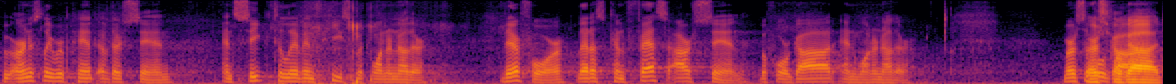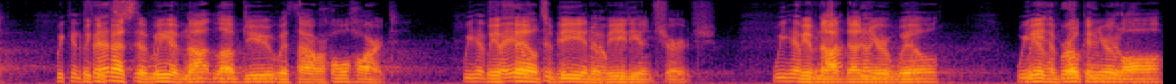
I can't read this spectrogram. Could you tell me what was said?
who earnestly repent of their sin, and seek to live in peace with one another. Therefore, let us confess our sin before God and one another. Merciful, Merciful God, God, we confess, we confess that, that we have not loved you with our whole heart. We have, we have failed, to be an obedient church. We have, we have not done your will. We have broken your law.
